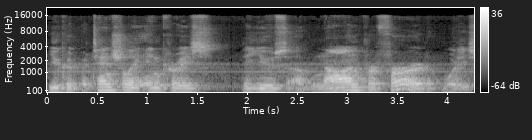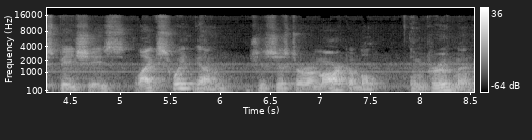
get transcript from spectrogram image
You could potentially increase the use of non-preferred woody species like sweet gum which is just a remarkable improvement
